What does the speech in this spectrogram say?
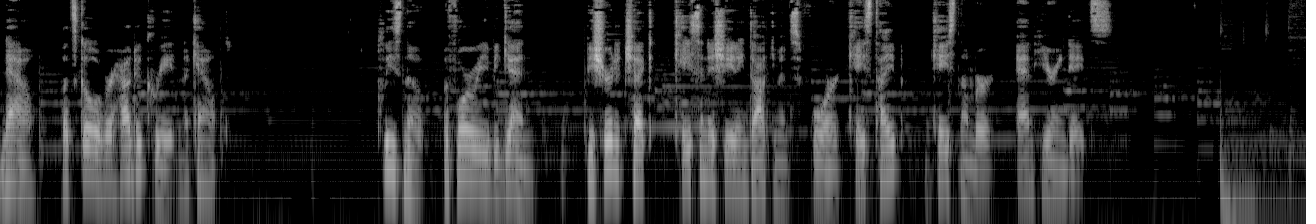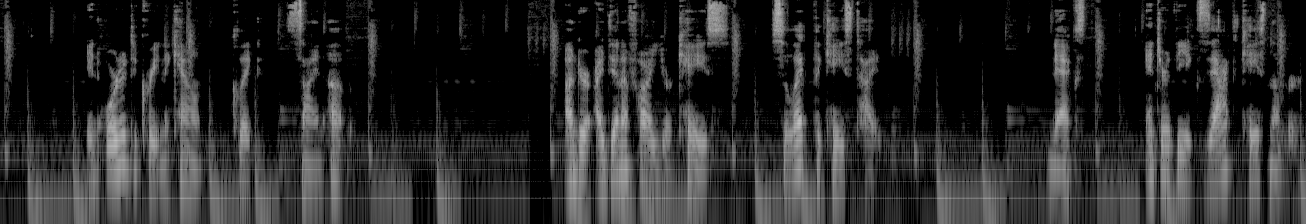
Now, let's go over how to create an account. Please note, before we begin, be sure to check case initiating documents for case type, case number, and hearing dates. In order to create an account, click Sign Up. Under Identify Your Case, select the case type. Next, enter the exact case number,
